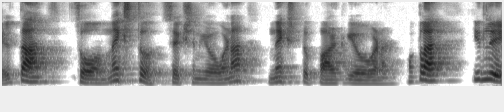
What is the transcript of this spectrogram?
ಹೇಳ್ತಾ ಸೊ ನೆಕ್ಸ್ಟ್ ಸೆಕ್ಷನ್ಗೆ ಹೋಗೋಣ ನೆಕ್ಸ್ಟ್ ಪಾರ್ಟ್ಗೆ ಹೋಗೋಣ. ಮಕ್ಕಳ, ಇಲ್ಲಿ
